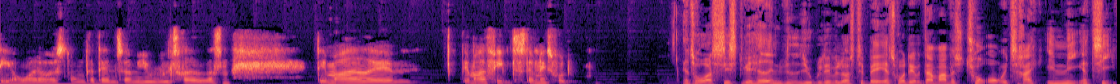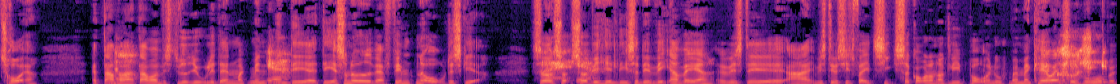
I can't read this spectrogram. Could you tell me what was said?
derovre er der også nogen, der danser med juletræet, og sådan. Det er meget, øh, det er meget fint, stemningsfuldt. Jeg tror også sidst vi havde en hvid jul, det er vel også tilbage. Jeg tror, det, der var vist to år i træk, i 9 og 10, tror jeg, at der, Nå. var, der var vist hvid jul i Danmark, men, Ja. men det, er, det er sådan noget hver 15. år, det sker. Så, så, så er ja. vi heldige, så det er ved at være. Hvis det, ej, hvis det var sidst var i 10, så går der nok lige et par år endnu, men man kan jo altid håbe.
